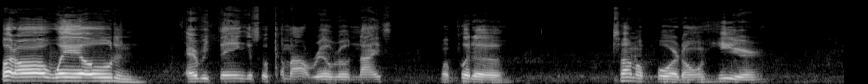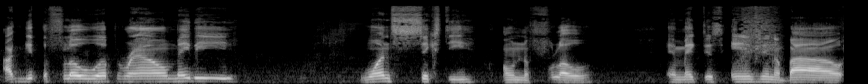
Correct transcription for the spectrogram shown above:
But all weld and everything. It's going to come out real, real nice. I'm going to put a tunnel port on here. I can get the flow up around maybe 160 on the flow and make this engine about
